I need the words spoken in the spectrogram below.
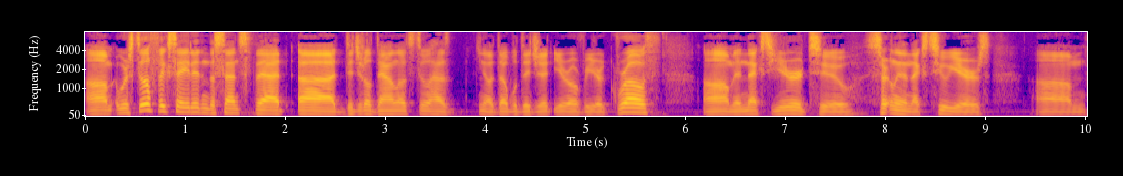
Um, we're still fixated in the sense that uh, digital download still has you know double-digit year-over-year growth. Um, in the next year or two, certainly in the next two years, um,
